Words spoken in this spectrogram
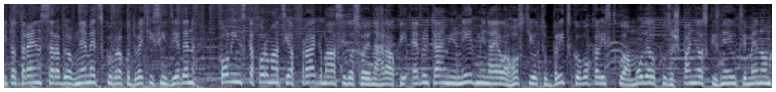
Takýto trend sa robil v Nemecku v roku 2001. Kolínska formácia Fragma si do svojej nahrávky Every Time You Need Me najala hostujúcu britskú vokalistku a modelku so španielsky znejúcim menom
